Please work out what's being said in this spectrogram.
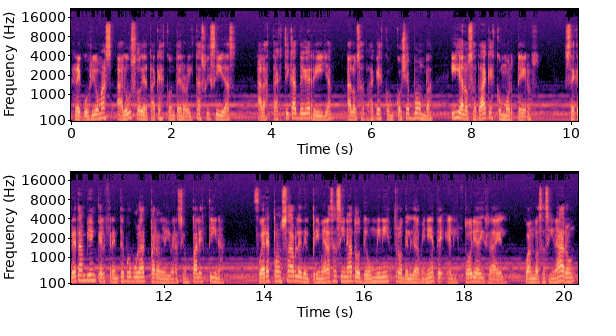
recurrió más al uso de ataques con terroristas suicidas, a las tácticas de guerrilla, a los ataques con coches bomba y a los ataques con morteros. Se cree también que el Frente Popular para la Liberación Palestina fue responsable del primer asesinato de un ministro del gabinete en la historia de Israel, cuando asesinaron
